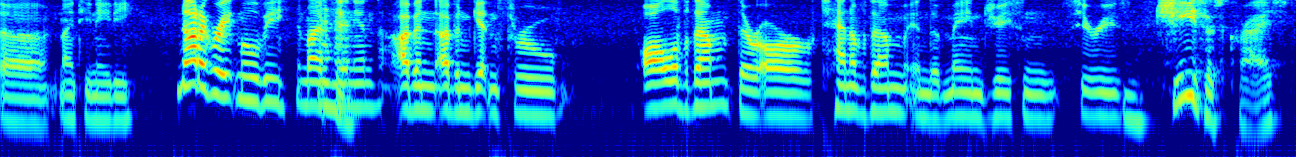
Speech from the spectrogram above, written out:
uh, 1980? Not a great movie, in my opinion. I've been I've been getting through all of them. There are ten of them in the main Jason series. Jesus Christ.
